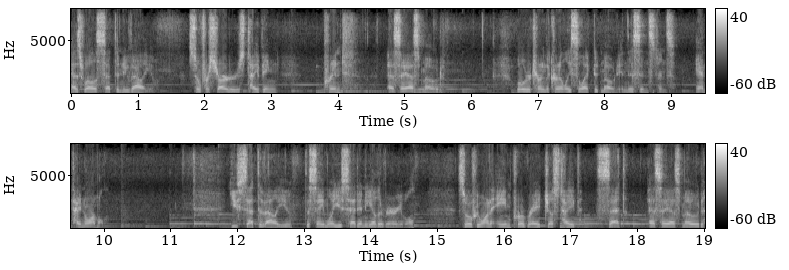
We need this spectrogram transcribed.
as well as set the new value. So for starters, typing print SAS mode will return the currently selected mode, in this instance, anti-normal. You set the value the same way you set any other variable, So if we want to aim prograde, just type set SAS mode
